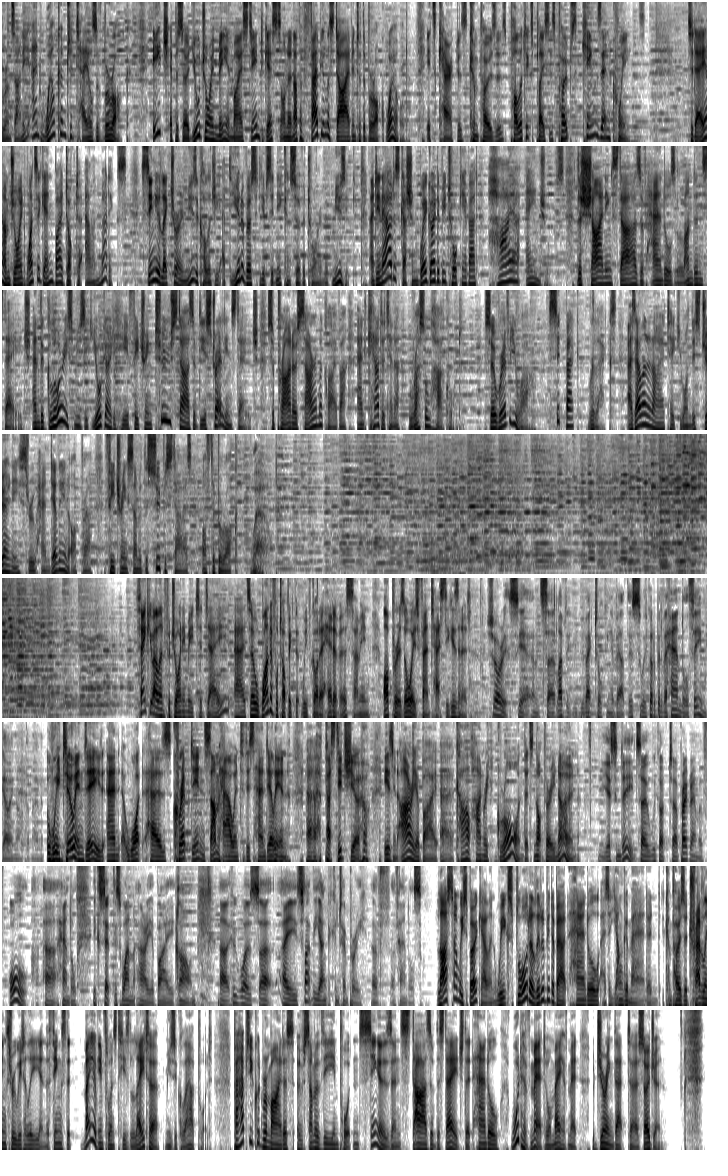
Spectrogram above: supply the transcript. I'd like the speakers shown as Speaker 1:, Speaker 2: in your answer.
Speaker 1: Ronzani, and welcome to Tales of Baroque. Each episode, you'll join me and my esteemed guests on another fabulous dive into the Baroque world its characters, composers, politics, places, popes, kings, and queens. Today, I'm joined once again by Dr. Alan Maddox, Senior Lecturer in Musicology at the University of Sydney Conservatorium of Music. And in our discussion, we're going to be talking about Higher Angels, the shining stars of Handel's London stage, and the glorious music you're going to hear featuring two stars of the Australian stage, soprano Sarah McIver and countertenor Russell Harcourt. So, wherever you are, sit back, relax, as Alan and I take you on this journey through Handelian opera featuring some of the superstars of the Baroque world. Thank you, Alan, for joining me today. Uh, it's a wonderful topic that we've got ahead of us. I mean, opera is always fantastic, isn't it?
Speaker 2: Sure is, yeah. And it's uh, lovely to be back talking about this. We've got a bit of a Handel theme going on at the moment.
Speaker 1: We do indeed. And what has crept in somehow into this Handelian uh, pasticcio is an aria by uh, Carl Heinrich Graun that's not very known.
Speaker 2: Yes, indeed. So we've got a program of all uh, Handel except this one aria by Graun, uh, who was uh, a slightly younger contemporary of, of Handel's.
Speaker 1: Last time we spoke, Alan, we explored a little bit about Handel as a younger man and composer travelling through Italy and the things that may have influenced his later musical output. Perhaps you could remind us of some of the important singers and stars of the stage that Handel would have met or may have met during that uh, sojourn.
